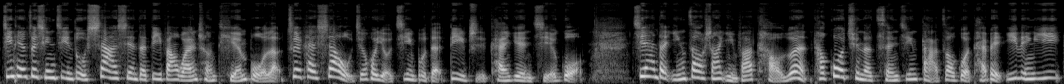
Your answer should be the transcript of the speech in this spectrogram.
今天最新进度，下线的地方完成填补了，最快下午就会有进一步的地质勘验结果。建案的营造商引发讨论，他过去呢曾经打造过台北一零一，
